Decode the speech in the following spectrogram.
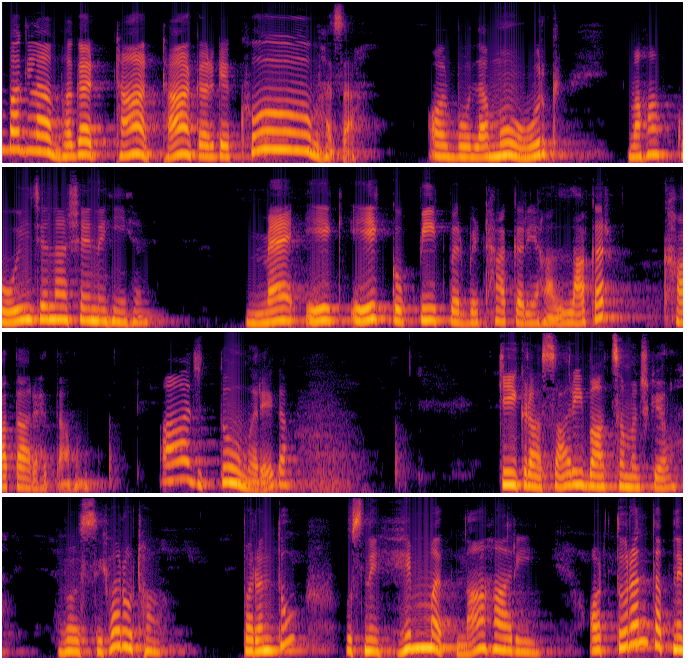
बगला भगत ठा ठा करके खूब हंसा और बोला, मूर्ख, वहाँ कोई जलाशय नहीं है। मैं एक एक को पीठ पर बिठाकर यहाँ लाकर खाता रहता हूँ। आज तू मरेगा। केकड़ा सारी बात समझ गया। वह सिहर उठा, परंतु उसने हिम्मत ना हारी और तुरंत अपने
